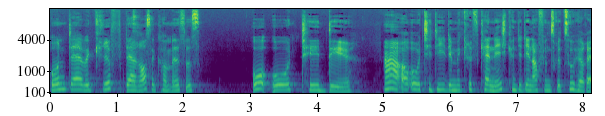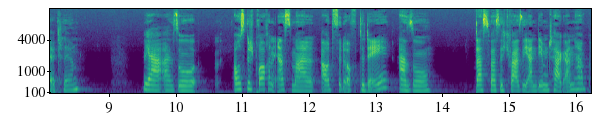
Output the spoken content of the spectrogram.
Und der Begriff, der rausgekommen ist, ist OOTD. Ah, OOTD, den Begriff kenne ich. Könnt ihr den auch für unsere Zuhörer erklären? Ja, also ausgesprochen erstmal Outfit of the Day, also das, was ich quasi an dem Tag anhab.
